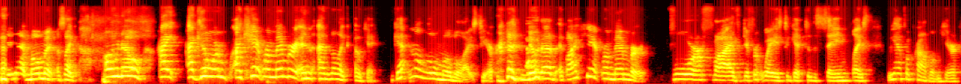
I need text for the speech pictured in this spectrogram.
that moment, I was like, "Oh no, I I can't I can't remember." And I'm like, "Okay, getting a little mobilized here. no doubt, if I can't remember four or five different ways to get to the same place, we have a problem here."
